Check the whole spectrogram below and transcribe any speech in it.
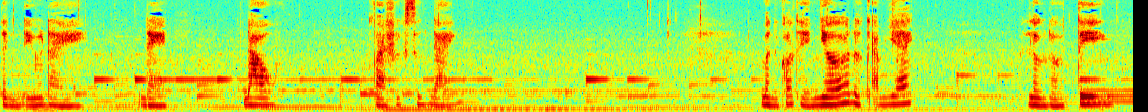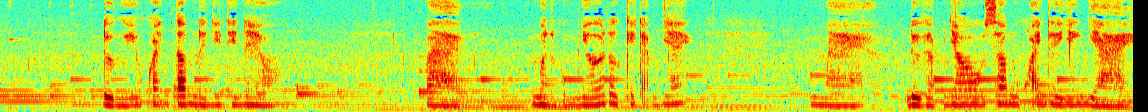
Tình yêu này đẹp, đau và rất xứng đáng. Mình có thể nhớ được cảm giác lần đầu tiên được người yêu quan tâm là như thế nào và mình cũng nhớ được cái cảm giác mà được gặp nhau sau một khoảng thời gian dài.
